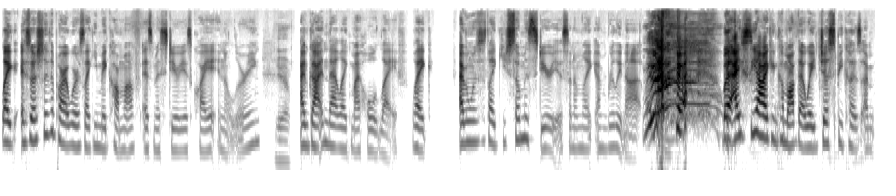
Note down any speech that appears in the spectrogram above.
Like, especially the part where it's like you may come off as mysterious, quiet, and alluring. yeah? I've gotten that like my whole life. Like everyone's just like, "You're so mysterious," and I'm like, "I'm really not." Like, but I see how I can come off that way just because I'm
